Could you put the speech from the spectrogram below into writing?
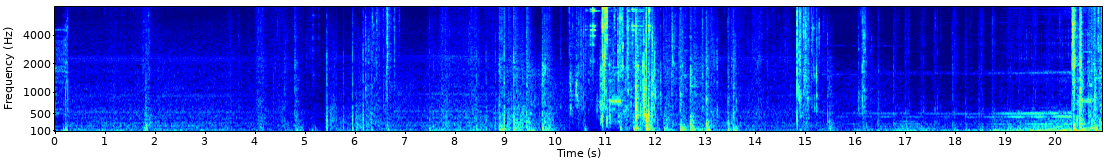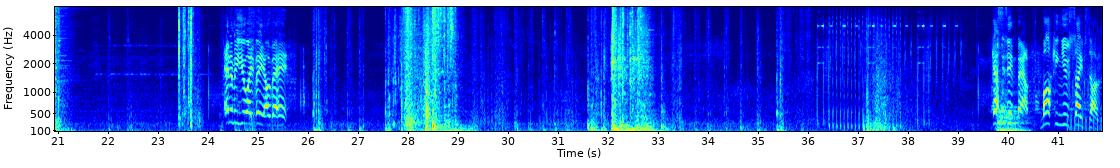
Enemy UAV overhead. Gas is inbound. Marking new safe zone.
